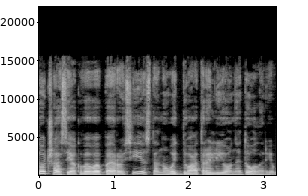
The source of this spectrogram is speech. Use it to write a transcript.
Той час як ВВП Росії становить 2 трильйони доларів.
